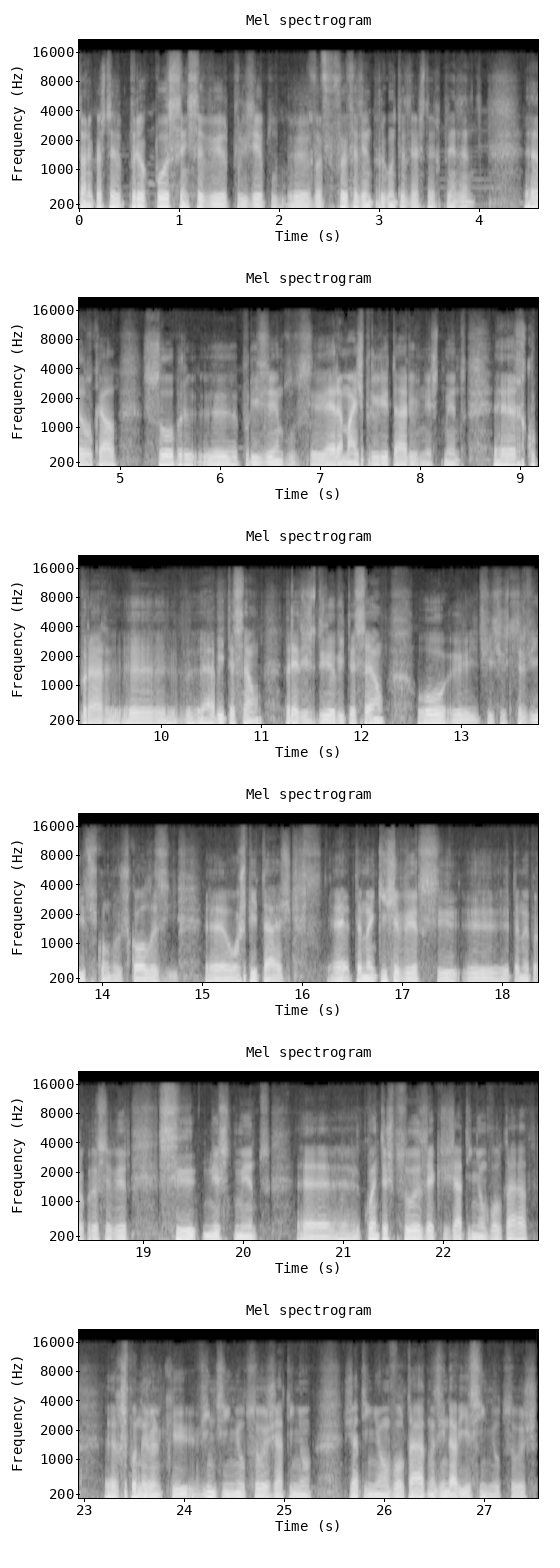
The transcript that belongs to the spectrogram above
António Costa preocupou-se em saber, por exemplo, eh, foi fazendo perguntas a esta representante eh, local sobre, eh, por exemplo, se era mais prioritário neste momento recuperar a habitação, prédios de habitação ou edifícios de serviços como escolas e hospitais. Também quis saber se, também procurou saber se neste momento quantas pessoas é que já tinham voltado. Responderam-lhe que 25 mil pessoas já tinham, já tinham voltado, mas ainda havia 5 mil pessoas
